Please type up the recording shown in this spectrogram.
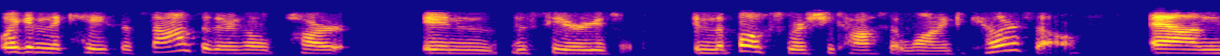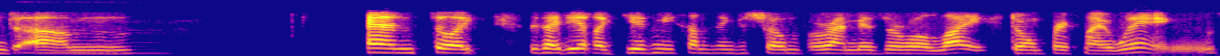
like in the case of Sansa, there's a whole part in the series in the books where she talks about wanting to kill herself. And um and so like this idea of like give me something to show for my miserable life, don't break my wings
